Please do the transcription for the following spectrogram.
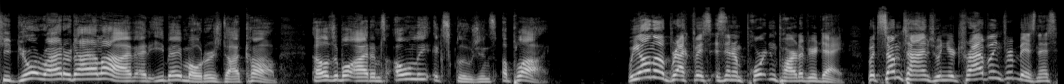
Keep your ride or die alive at ebaymotors.com. Eligible items only, exclusions apply. We all know breakfast is an important part of your day, but sometimes when you're traveling for business,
